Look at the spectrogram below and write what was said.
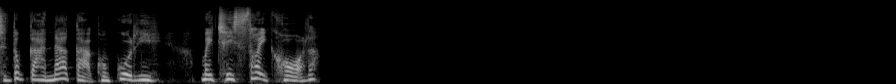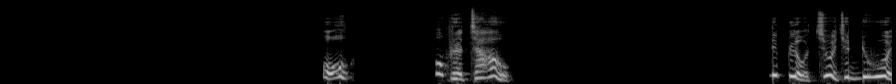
ฉันต้องการหน้ากากของกัวรี ไม่ใช่สร้อยคอแล้ว โอ้โอ้พระเจ้า ได้โปรดช่วยฉันด้วย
